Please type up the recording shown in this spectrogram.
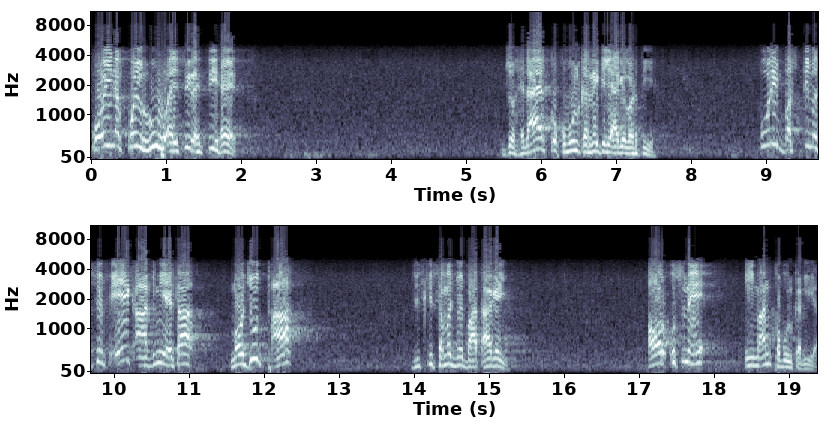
کوئی نہ کوئی روح ایسی رہتی ہے جو ہدایت کو قبول کرنے کے لیے آگے بڑھتی ہے۔ پوری بستی میں صرف ایک آدمی ایسا موجود تھا جس کی سمجھ میں بات آ گئی اور اس نے ایمان قبول کر لیا۔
